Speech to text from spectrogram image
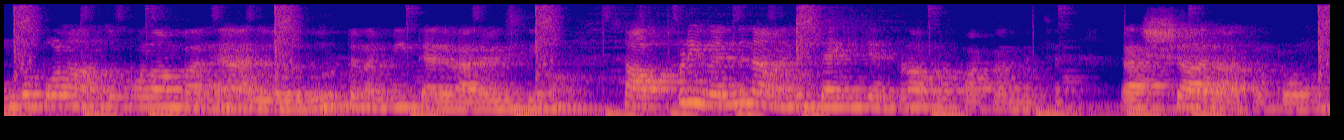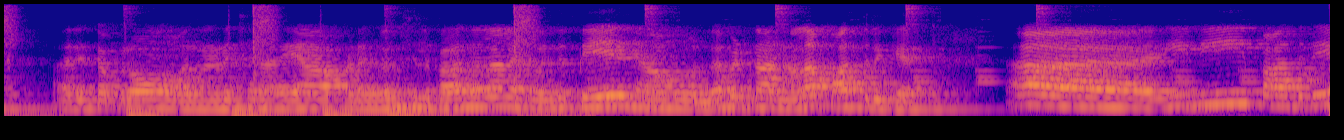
இங்கே போகலாம் அங்கே போகலாம் பாருங்க அது ஒரு உருட்டை நம்பிட்டாரு வேறு விஷயம். ஸோ அப்படி வந்து நான் வந்து ஜாக்கி ஜான் படம் அப்புறம் பார்க்க ஆரம்பித்தேன் ரஷ்ஷார் ஆகட்டும். அதுக்கப்புறம் அவர் நடித்த நிறையா படங்கள். சில படங்கள்லாம் எனக்கு வந்து பேர் ஞாபகம் இல்லை பட் நான் நல்லா பார்த்துருக்கேன். இப்படி பார்த்துட்டே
